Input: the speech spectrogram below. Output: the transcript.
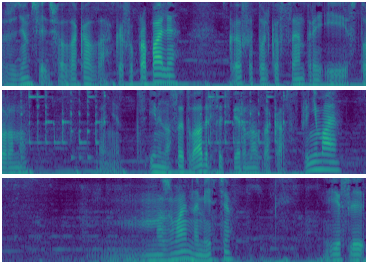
Ждем следующего заказа. Кэфы пропали. Кэфы только в центре и в сторону да нет, именно с этого адреса теперь у нас заказ. Принимаем. Нажимаем на месте. Если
